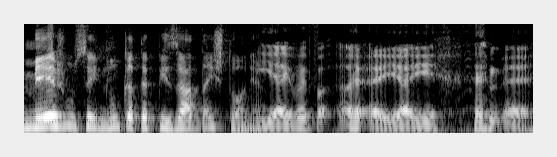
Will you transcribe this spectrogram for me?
mesmo sem nunca ter pisado na Estônia. E aí vai. É, e aí. É.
